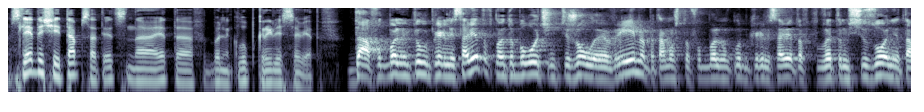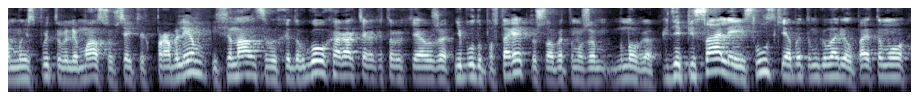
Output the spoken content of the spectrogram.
Следующий этап, соответственно, это футбольный клуб «Крылья Советов». Да, футбольный клуб «Крылья Советов», но это было очень тяжелое время, потому что в футбольном клубе «Крылья Советов» в этом сезоне там мы испытывали массу всяких проблем, и финансовых, и другого характера, которых я уже не буду повторять, потому что об этом уже много где писали, и Слуцкий об этом говорил. Поэтому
